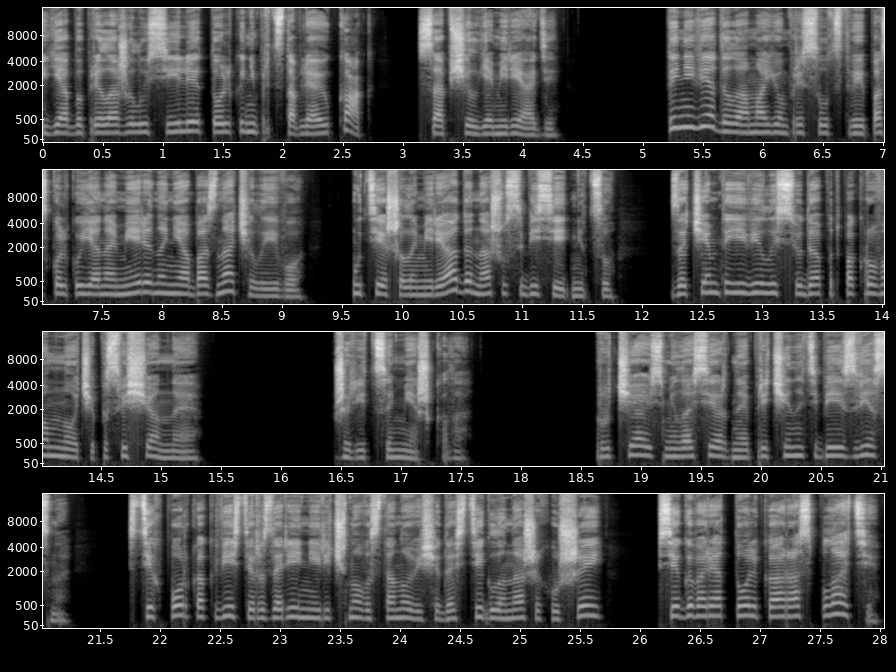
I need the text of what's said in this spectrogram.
«Я бы приложил усилия, только не представляю, как», — сообщил я Мириаде. «Ты не ведала о моем присутствии, поскольку я намеренно не обозначила его», — утешила Мириада нашу собеседницу. «Зачем ты явилась сюда под покровом ночи, посвященная?» Жрица мешкала. «Ручаюсь, милосердная, причина тебе известна. С тех пор, как весть о разорении речного становища достигла наших ушей, все говорят только о расплате.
